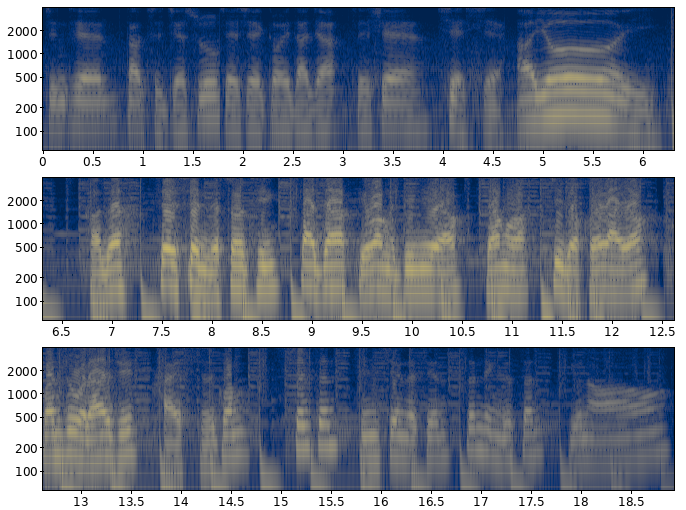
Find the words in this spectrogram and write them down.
今天到此结束，谢谢各位大家，谢谢，谢谢。哎呦，好的，谢谢你的收听，大家别忘了订阅哦，想我记得回来哟，关注我的 IG 海时光先生，新鲜的鲜，森林的森，you know。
